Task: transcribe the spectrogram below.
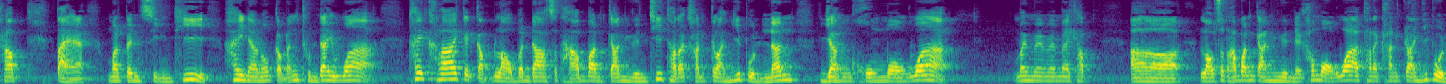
ครับ แต่มันเป็นสิ่งที่ให้แนวโน้มกับนักทุนได้ว่าคล้ายๆกับเหล่าบรรดาสถาบันการเงินที่ธนาคารกลางญี่ปุ่นนั้น ยังคงมองว่าไม่ไม่ไม่ไม่ครับ เหล่าสถาบันการเงินเนี่ยเขามองว่าธนาคารกลางญี่ปุ่น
